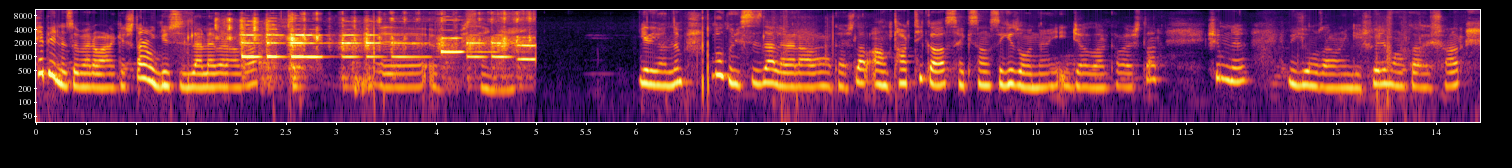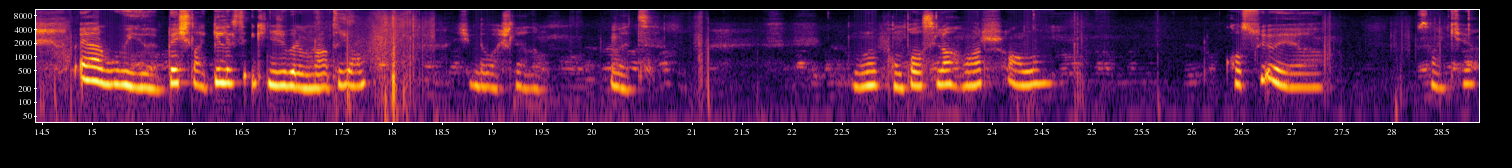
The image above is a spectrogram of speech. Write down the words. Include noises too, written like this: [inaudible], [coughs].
Hepinize merhaba arkadaşlar. Bugün sizlerle beraber. Geri geldim. Bugün sizlerle beraber arkadaşlar Antarktika 88 oynayacağız arkadaşlar. Şimdi videomuza hemen geçelim arkadaşlar. Eğer bu videoya 5 like gelirse ikinci bölümünü atacağım. Şimdi başlayalım. Evet. Burada pompalı silah var. Aldım. Kasıyor ya. Sanki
